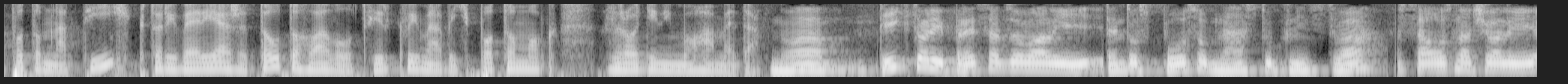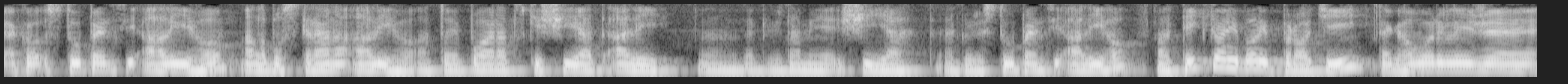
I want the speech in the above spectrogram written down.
a potom na tých, ktorí veria, že touto hlavou cirkvi má byť potomok z rodiny Mohameda. No a tí, ktorí presadzovali tento spôsob nástupníctva, sa označovali ako stúpenci Aliho, alebo strana Aliho, a to je po arabsky Šiat Ali, e, takže tam je Šiat, akože stúpenci Aliho. A tí, ktorí boli proti, tak hovorili, že e,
